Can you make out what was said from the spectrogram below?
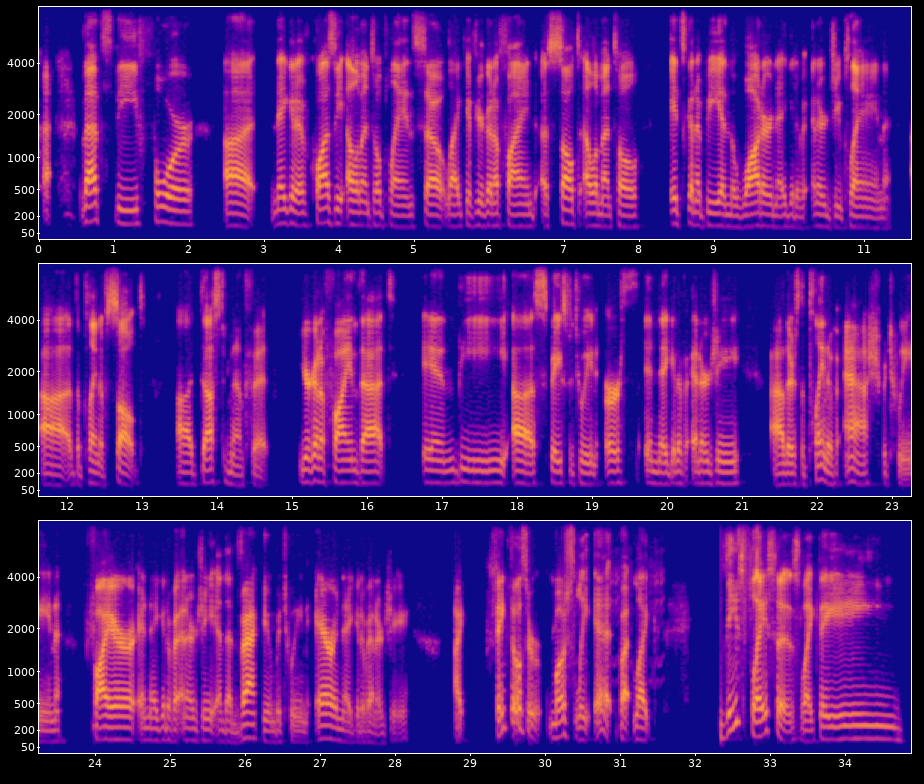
that's the four uh, negative quasi elemental planes. So, like, if you're going to find a salt elemental, it's going to be in the water negative energy plane, uh, the plane of salt. Uh, dust mephit, you're going to find that in the uh, space between earth and negative energy. Uh, there's the plane of ash between fire and negative energy, and then vacuum between air and negative energy. I think those are mostly it but like these places like they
